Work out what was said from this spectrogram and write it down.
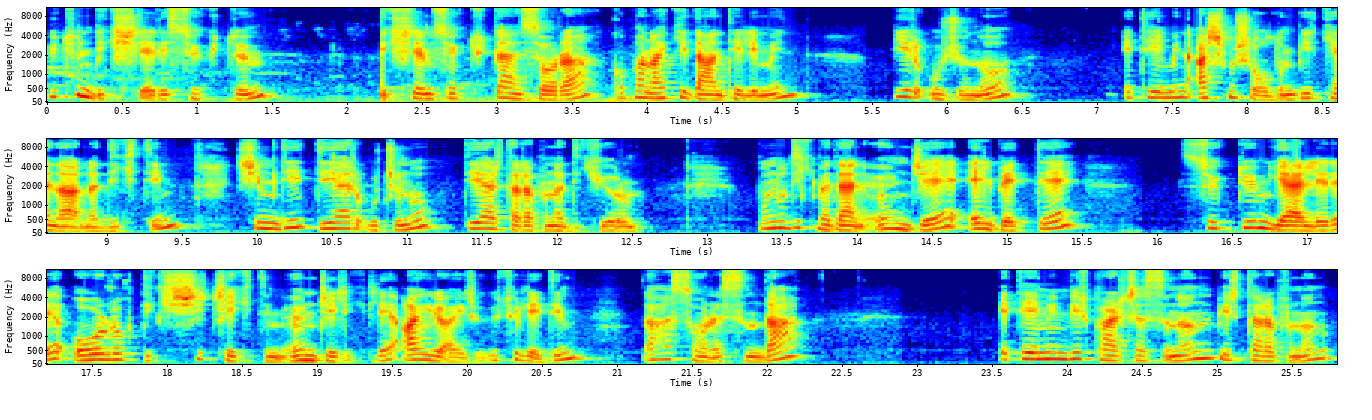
Bütün dikişleri söktüm. Dikişlerimi söktükten sonra Kopanaki dantelimin bir ucunu eteğimin açmış olduğum bir kenarına diktim. Şimdi diğer ucunu diğer tarafına dikiyorum. Bunu dikmeden önce elbette söktüğüm yerlere overlock dikişi çektim. Öncelikle ayrı ayrı ütüledim. Daha sonrasında eteğimin bir parçasının bir tarafının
